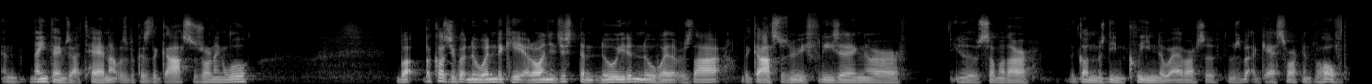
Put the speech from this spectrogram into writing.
and nine times out of ten that was because the gas was running low. But because you've got no indicator on, you just didn't know. You didn't know whether it was that, the gas was maybe freezing or, you know, there was some other, the gun was deemed clean or whatever, so there was a bit of guesswork involved.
